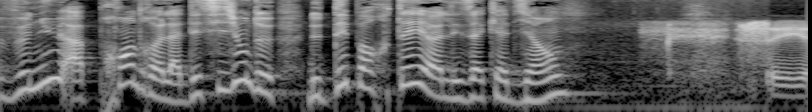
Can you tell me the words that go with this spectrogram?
venus à prendre la décision de, déporter euh, les Acadiens? C'est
